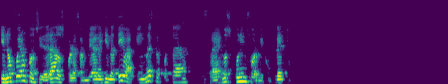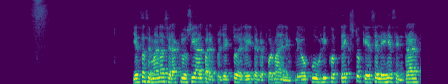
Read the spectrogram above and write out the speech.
que no fueron considerados por la Asamblea Legislativa. En nuestra portada les traemos un informe completo. Y esta semana será crucial para el proyecto de ley de reforma del empleo público, texto que es el eje central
